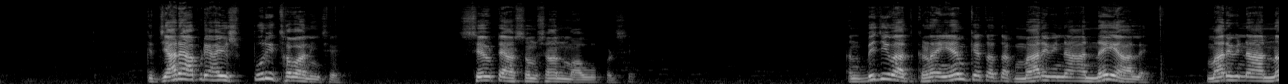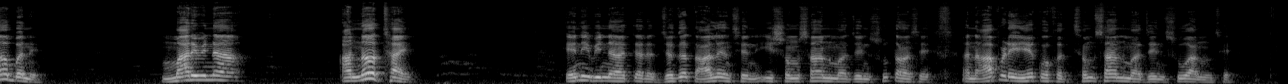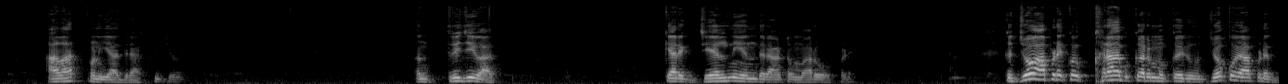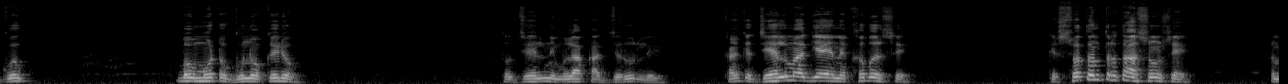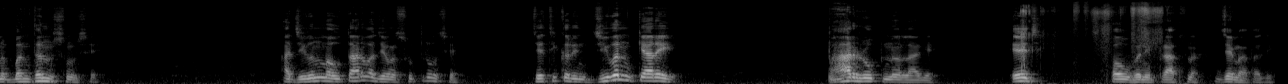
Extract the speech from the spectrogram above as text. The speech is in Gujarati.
કે જ્યારે આપણી આયુષ પૂરી થવાની છે, છેવટે આ શમશાનમાં આવવું પડશે. અને બીજી વાત ઘણા એમ કહેતા હતા કે મારે વિના આ નહીં હાલે, મારે વિના આ ન બને, મારે વિના આ ન થાય. એની વિના અત્યારે જગત હાલે છે ને એ શમશાનમાં જઈને સૂતા છે અને આપણે એક વખત શમશાનમાં જઈને સુવાનું છે. આ વાત પણ યાદ રાખવી જોઈએ. અને ત્રીજી વાત, ક્યારેક જેલની અંદર આંટો મારવો પડે. કે જો આપણે કોઈ ખરાબ કર્મ કર્યું, જો કોઈ આપણે બહુ મોટો ગુનો કર્યો, તો જેલની મુલાકાત જરૂર લેવી. કારણ કે જેલમાં ગયા એને ખબર છે કે સ્વતંત્રતા શું છે અને બંધન શું છે. આ જીવનમાં ઉતારવા જેવા સૂત્રો છે. જેથી કરીને જીવન ક્યારેય ભારરૂપ ન લાગે. એ જ પૌભની પ્રાર્થના. જય માતાજી.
